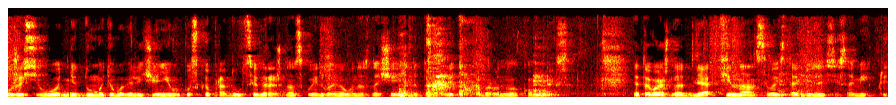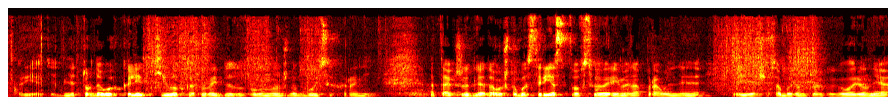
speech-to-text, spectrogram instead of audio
уже сегодня думать об увеличении выпуска продукции гражданского и двойного назначения на предприятиях оборонного комплекса. Это важно для финансовой стабильности самих предприятий, для трудовых коллективов, которые, безусловно, нужно будет сохранить, а также для того, чтобы средства в свое время направленные, я сейчас об этом только говорил, на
